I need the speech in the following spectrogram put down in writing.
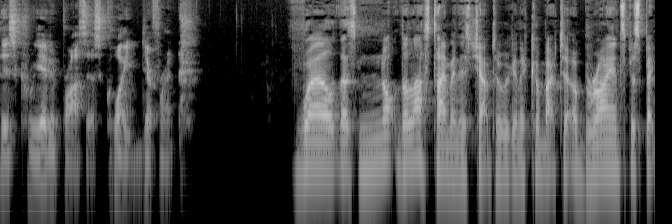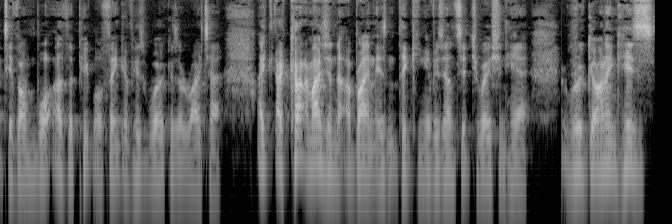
this creative process, quite different. Well, that's not the last time in this chapter we're going to come back to O'Brian's perspective on what other people think of his work as a writer. I, I can't imagine that O'Brian isn't thinking of his own situation here regarding his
